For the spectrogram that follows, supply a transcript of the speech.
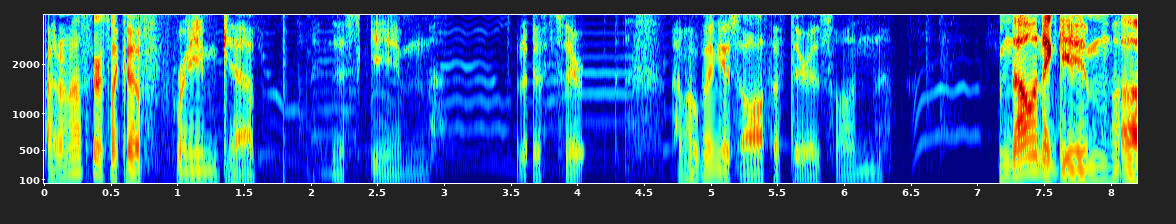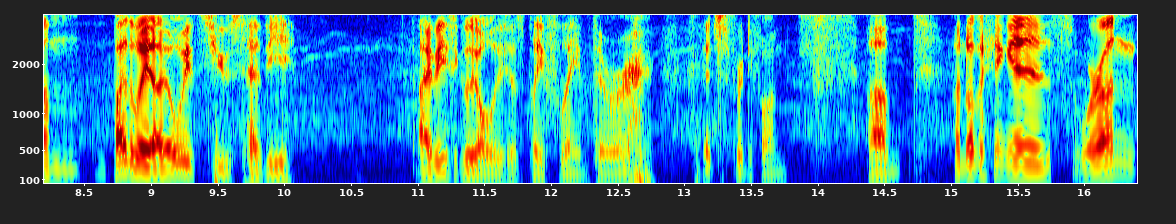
I don't know if there's like a frame cap in this game, but if there, I'm hoping it's off if there is one. I'm now in a game. Um, by the way, I always choose heavy I basically always just play flamethrower. it's pretty fun. Um, another thing is we're on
